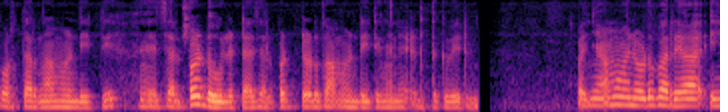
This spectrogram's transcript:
പുറത്തിറങ്ങാൻ വേണ്ടിയിട്ട്. ചിലപ്പോൾ ഇടൂലിട്ടാ. ചിലപ്പോൾ ഇട്ട് കൊടുക്കാൻ വേണ്ടിയിട്ട് ഇങ്ങനെ എടുത്തേക്ക് വരും. അപ്പം ഞാൻ മോനോട് പറയാം ഈ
